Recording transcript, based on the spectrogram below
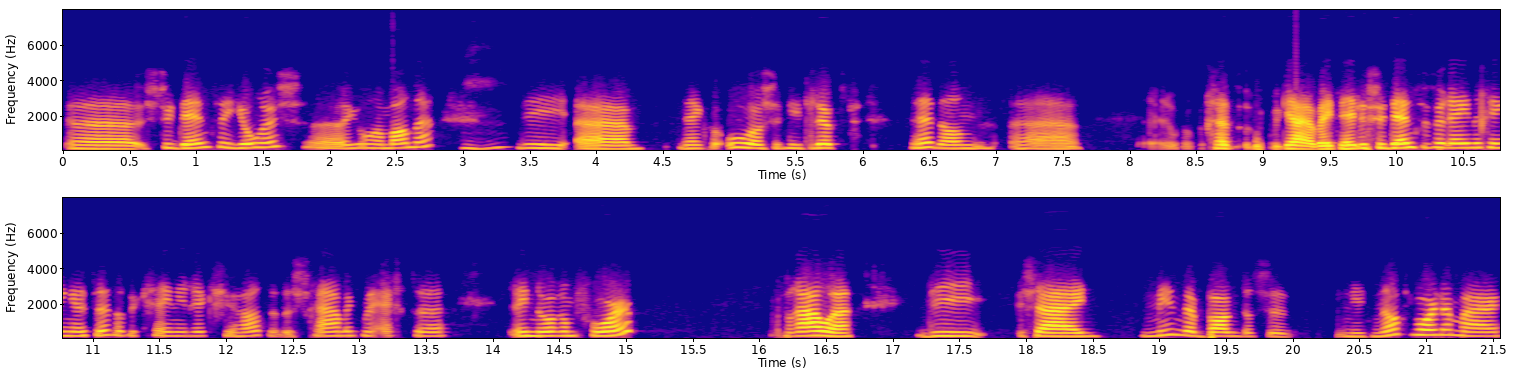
eh, studenten, jongens, eh, jonge mannen, Mhm. die denken, oeh, als het niet lukt, hè, dan eh, gaat, ja, weet de hele studentenvereniging het, hè, dat ik geen erectie had. En daar schaam ik me echt eh, enorm voor. Vrouwen die zijn minder bang dat ze niet nat worden, maar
